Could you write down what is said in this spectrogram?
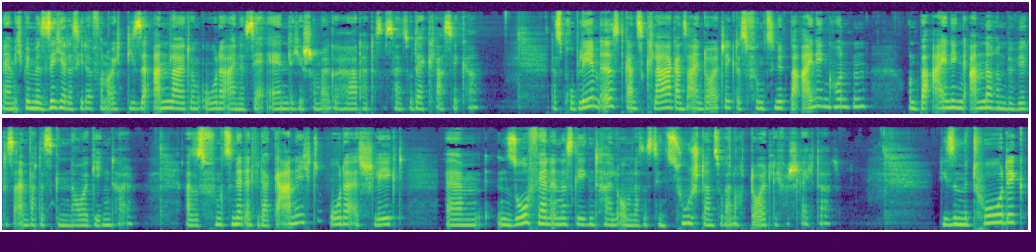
Ähm, ich bin mir sicher, dass jeder von euch diese Anleitung oder eine sehr ähnliche schon mal gehört hat. Das ist halt so der Klassiker. Das Problem ist ganz klar, ganz eindeutig, das funktioniert bei einigen Hunden und bei einigen anderen bewirkt es einfach das genaue Gegenteil. Also es funktioniert entweder gar nicht oder es schlägt ähm, insofern in das Gegenteil um, dass es den Zustand sogar noch deutlich verschlechtert. Diese Methodik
